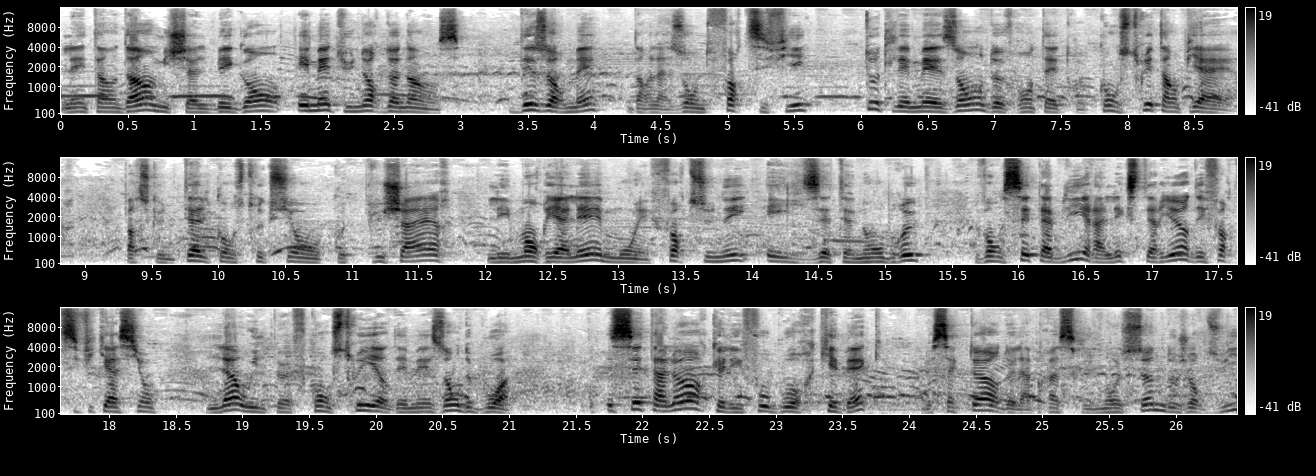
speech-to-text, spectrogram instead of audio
l'intendant Michel Bégon émet une ordonnance. Désormais, dans la zone fortifiée, toutes les maisons devront être construites en pierre. Parce qu'une telle construction coûte plus cher, les Montréalais, moins fortunés, et ils étaient nombreux, vont s'établir à l'extérieur des fortifications, là où ils peuvent construire des maisons de bois. C'est alors que les faubourgs Québec, le secteur de la brasserie Molson d'aujourd'hui,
